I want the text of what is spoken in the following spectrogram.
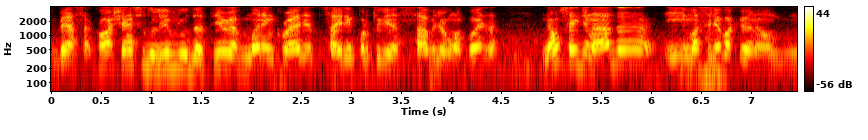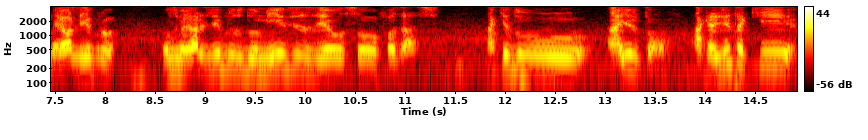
Bessa. Qual a chance do livro The Theory of Money and Credit sair em português? Sabe de alguma coisa? Não sei de nada, e, mas seria bacana. É um melhor livro, um dos melhores livros do Mises, eu sou fosaço. Aqui do Ayrton. Acredita que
